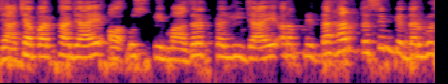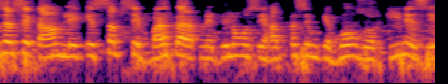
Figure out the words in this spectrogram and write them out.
جانچا پرکھا جائے اور اس کی معذرت کر لی جائے اور اپنے در، ہر قسم کے درگزر سے کام لے کے سب سے بڑھ کر اپنے دلوں سے، ہر قسم کے بوغ اور کینے سے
